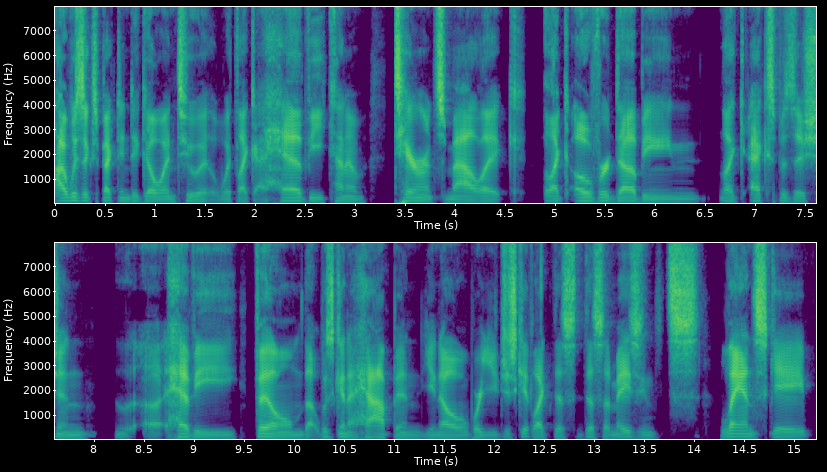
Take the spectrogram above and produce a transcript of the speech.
I was expecting to go into it with like a heavy kind of Terrence Malick, like overdubbing, like exposition uh, heavy film that was going to happen, you know, where you just get like this this amazing landscape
